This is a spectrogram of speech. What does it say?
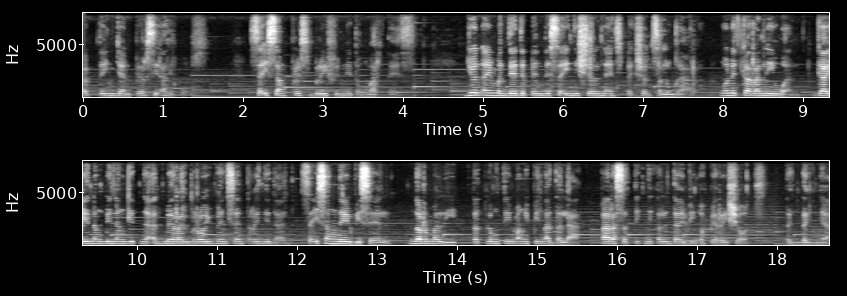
Captain Jan Percy Alcos, sa isang press briefing nitong Martes. Yun ay magdedepende sa initial na inspection sa lugar. Ngunit karaniwan, gaya ng binanggit na Admiral Roy Vincent Trinidad sa isang Navy cell, normally, tatlong team ang ipinadala para sa technical diving operations. Dagdag niya.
